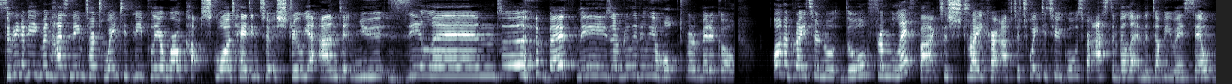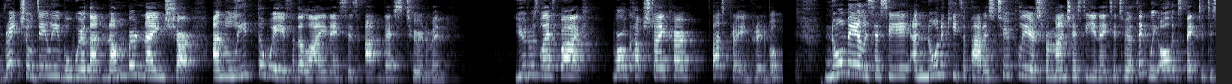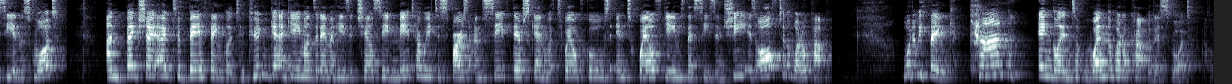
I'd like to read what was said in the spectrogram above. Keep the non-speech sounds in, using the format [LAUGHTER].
Sarina Wiegman has named her 23 player World Cup squad heading to Australia and New Zealand. [LAUGHS] Beth Mead, I really, really hoped for a miracle. On a brighter note though, from left back to striker after 22 goals for Aston Villa in the WSL, Rachel Daly will wear that number 9 shirt and lead the way for the Lionesses at this tournament. Euros left back, World Cup striker, that's pretty incredible. No Maya Le Tissier and no Nikita Parris, two players from Manchester United who I think we all expected to see in the squad. And big shout out to Beth England, who couldn't get a game under Emma Hayes at Chelsea, made her way to Spurs and saved their skin with 12 goals in 12 games this season. She is off to the World Cup. What do we think? Can England win the World Cup with this squad?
